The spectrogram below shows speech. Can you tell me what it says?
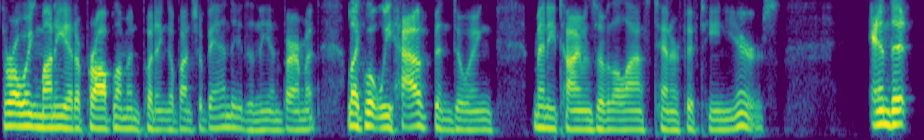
throwing money at a problem and putting a bunch of band-aids in the environment like what we have been doing many times over the last 10 or 15 years and that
